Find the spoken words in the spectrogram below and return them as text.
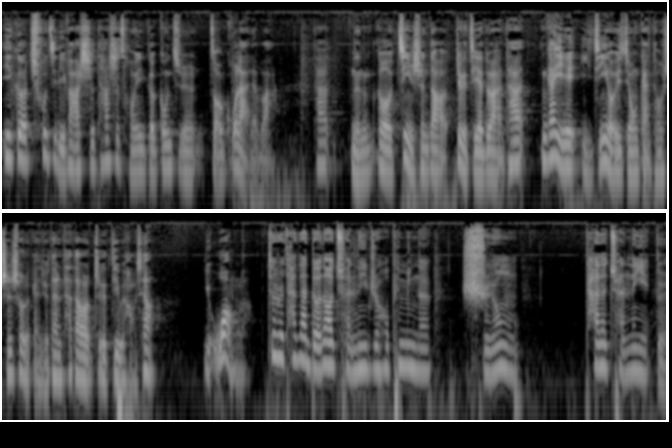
一个初级理发师他是从一个工具人走过来的吧。他能够晋升到这个阶段，他应该也已经有一种感同身受的感觉，但是他到了这个地位好像又忘了。就是他在得到权力之后，拼命的使用他的权力，对，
